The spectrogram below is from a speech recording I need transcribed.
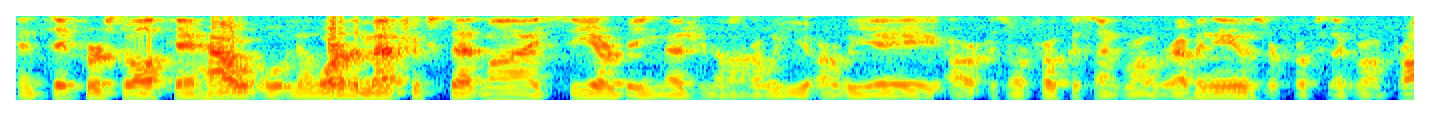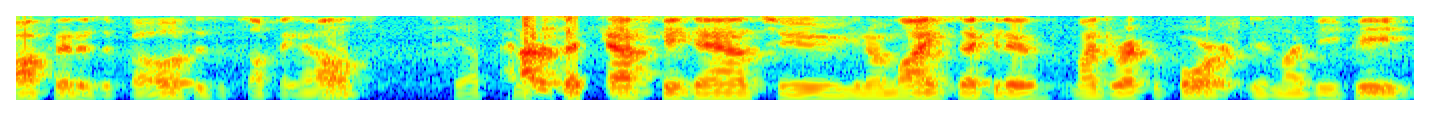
and say, first of all, okay, how, you know, what are the metrics that my CEO are being measured on? Are we, are we a, are, is our focus on growing revenue? Is our focus on growing profit? Is it both? Is it something else? Yep. Yep. How does that cascade down to, you know, my executive, my direct report, you know, my VP?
